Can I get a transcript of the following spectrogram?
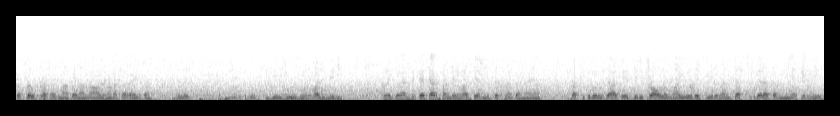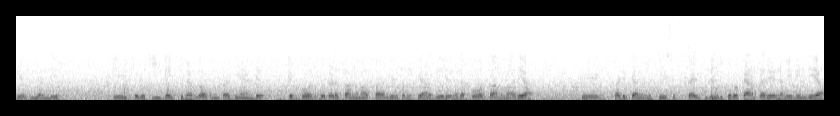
ਕੱਪੜਾ ਉੱਪੜਾ ਖੜਨਾ ਪੈਣਾ ਨਾਲ ਹਨਾ ਸਾਰਾ ਇਦਾਂ ਮਤਲਬ ਮੇਰੇ ਕੋਲ ਦੋ ਯੂਜ਼ ਹੋਣ ਵਾਲੀ ਮੇਰੀ। ਮਤਲਬ ਕਿ ਉਹਨਾਂ ਨੇ ਕਿਹਾ ਚਾਰ ਪੰਜ ਦਿਨ ਵਾਸਤੇ ਐਡਮਿਟ ਰੱਖਣਾ ਪੈਣਾ ਆ। ਬਾਕੀ ਚਲੋ ਜਾ ਕੇ ਜਿਹੜੀ ਪ੍ਰੋਬਲਮ ਆਈ ਉਹਦੇ ਫਿਰ ਉਹਨਾਂ ਨੂੰ ਟੈਸਟ ਵਗੈਰਾ ਕਰਨੇ ਆ, ਫਿਰ ਵੇਖਦੇ ਆ ਕੀ ਜਾਂਦੇ ਆ। ਤੇ ਚਲੋ ਠੀਕ ਹੈ ਇੱਥੇ ਮੈਂ ਵਲੌਗ ਨੂੰ ਕਰਦੀ ਹਾਂ ਐਂਡ ਤੇ ਬਹੁਤ ਬਹੁਤ ਤੁਹਾਡਾ ਧੰਨਵਾਦ ਸਾਰਿਆਂ ਦੇ ਸਾਨੂੰ ਪਿਆਰ ਦੇ ਰਹੇ ਉਹਨਾਂ ਦਾ ਬਹੁਤ ਧੰਨਵਾਦ ਆ। ਤੇ ਸਾਡੇ ਚੈਨਲ ਨੂੰ ਸ਼ੇਅਰ ਸਬਸਕ੍ਰਾਈਬ ਜ਼ਰੂਰ ਕਰੋ। ਭੈਣ ਭਰਾ ਜਿਹੜੇ ਨਵੇਂ ਵੇਂਦੇ ਆ,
